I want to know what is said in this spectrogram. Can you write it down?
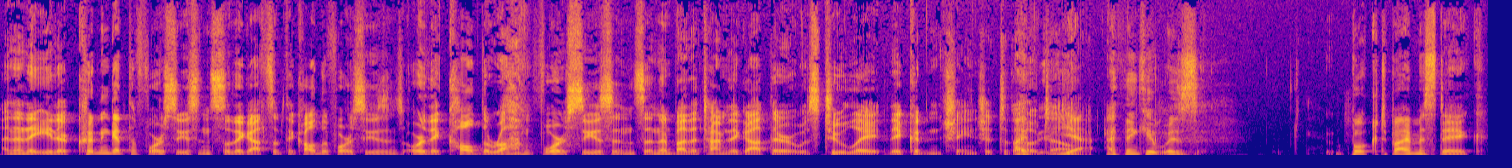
And then they either couldn't get the Four Seasons, so they got something called the Four Seasons, or they called the wrong Four Seasons, and then by the time they got there, it was too late. They couldn't change it to the I- hotel. yeah, I think it was booked by mistake,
